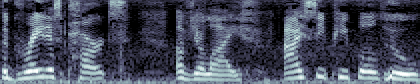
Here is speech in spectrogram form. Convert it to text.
the greatest parts of your life. I see people who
